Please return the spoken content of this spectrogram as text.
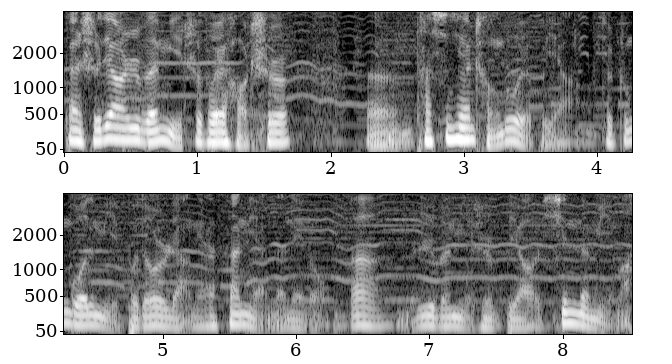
但实际上，日本米之所以好吃，嗯，它新鲜程度也不一样。就中国的米不都是两年、三年的那种，嗯日本米是比较新的米嘛。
